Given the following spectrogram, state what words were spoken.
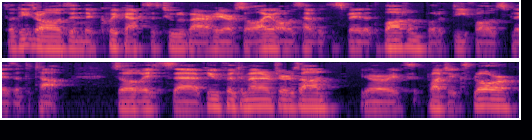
So these are always in the quick access toolbar here. So I always have it displayed at the bottom, but it default displays at the top. So it's uh, View Filter Manager is on, your Project Explorer,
